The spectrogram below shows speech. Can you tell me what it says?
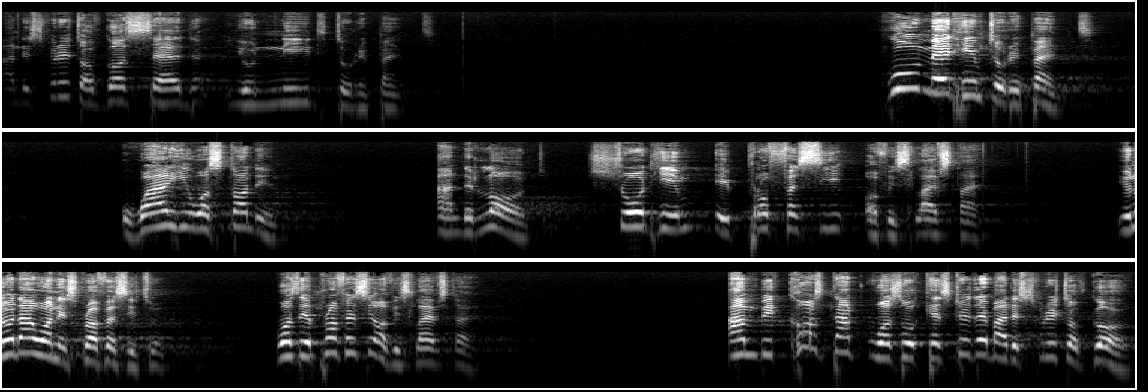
And the Spirit of God said, You need to repent. Who made him to repent? While he was studying. And the Lord showed him a prophecy of his lifestyle. You know that one is prophecy too. Was a prophecy of his lifestyle. And because that was orchestrated by the Spirit of God,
